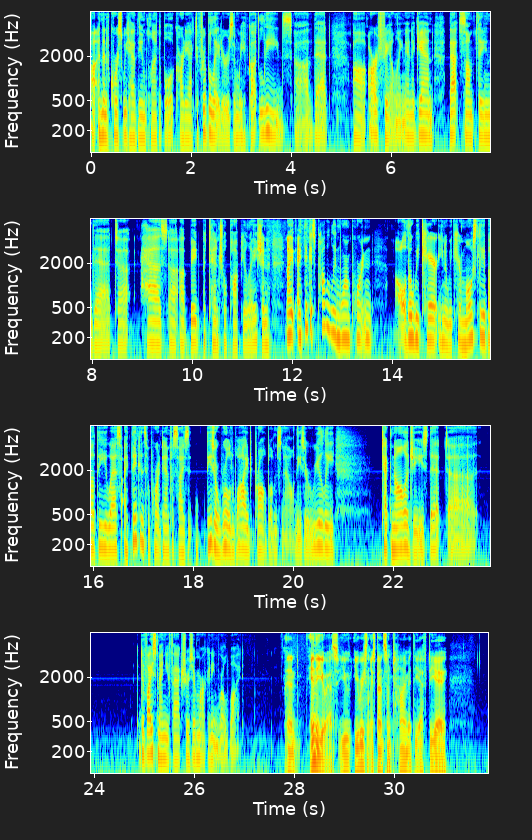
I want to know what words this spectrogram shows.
Uh, and then, of course, we have the implantable cardiac defibrillators, and we've got leads uh, that uh, are failing. And again, that's something that uh, has a, a, big potential population. And I, I, think it's probably more important. Although we care, you know, we care mostly about the U.S. I think it's important to emphasize that these are worldwide problems now. These are really technologies that uh, device manufacturers are marketing worldwide. And in the U.S., you, you recently spent some time at the FDA.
